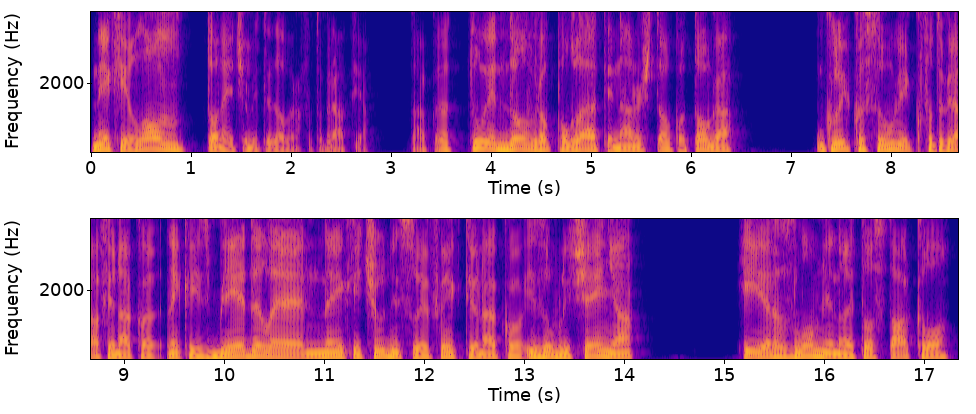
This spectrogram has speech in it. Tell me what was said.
neki lom, to neće biti dobra fotografija. Tako da tu je dobro pogledati naročito oko toga ukoliko su uvijek fotografije onako neke izbljedele, neki čudni su efekti onako izobličenja i razlomljeno je to staklo,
